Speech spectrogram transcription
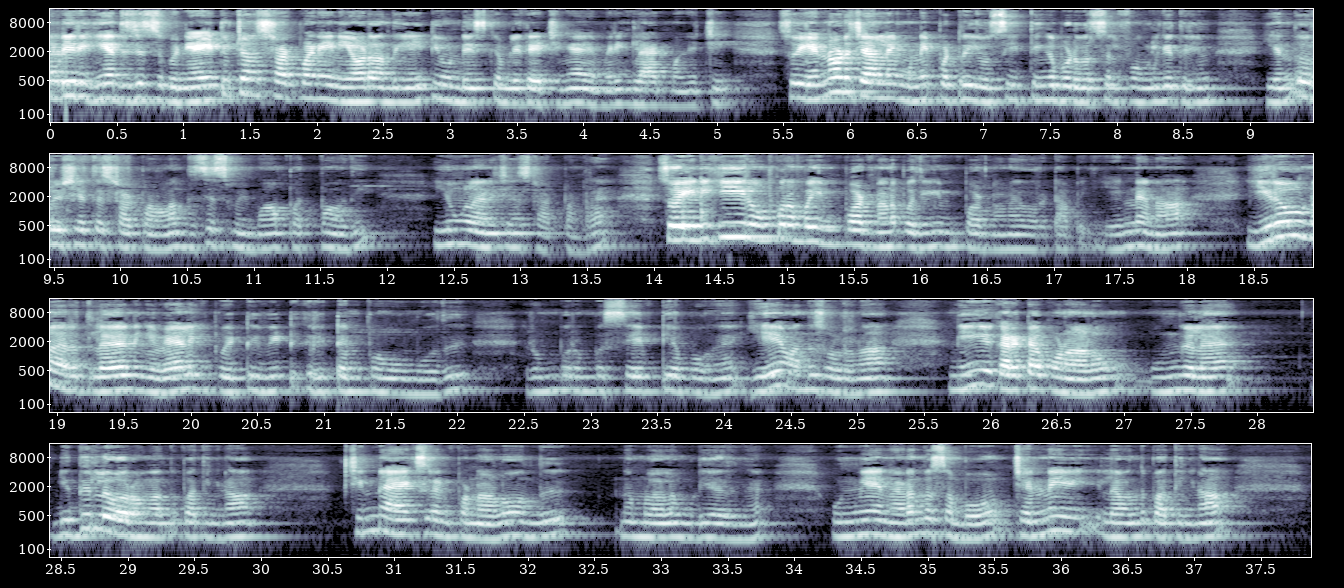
எப்படி இருக்கீங்க? This is Sukanya YouTube channel start பண்ணி என்னையோட வந்து எயிட்டி ஒன் டேஸ் கம்ப்ளீட் ஆயிடுச்சுங்க. ஐ வெரி கிளாட் மகிழ்ச்சி. ஸோ என்னோட சேனலை முன்னைப்பற்றி யோசி திங்கப்படுவர் செல்ஃப் உங்களுக்கே தெரியும். எந்த ஒரு விஷயத்தை ஸ்டார்ட் பண்ணலாம் திஸ் இஸ் மை மா பத்மாவதி. இவங்கள நினச்சி நான் ஸ்டார்ட் பண்ணுறேன் ஸோ இன்றைக்கி ரொம்ப ரொம்ப இம்பார்ட்டண்டான பதிவு இம்பார்ட்டண்டான ஒரு டாபிக் என்னன்னா இரவு நேரத்தில் நீங்கள் வேலைக்கு போயிட்டு வீட்டுக்கு ரிட்டர்ன் போகும்போது ரொம்ப ரொம்ப சேஃப்டியாக போங்க. ஏன் வந்து சொல்கிறேன்னா நீங்கள் கரெக்டாக போனாலும் உங்களை எதிரில் வரவங்க வந்து பார்த்திங்கன்னா சின்ன ஆக்சிடெண்ட் பண்ணாலும் வந்து நம்மளால் முடியாதுங்க. உண்மையாக நடந்த சம்பவம் சென்னையில் வந்து பார்த்திங்கன்னா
